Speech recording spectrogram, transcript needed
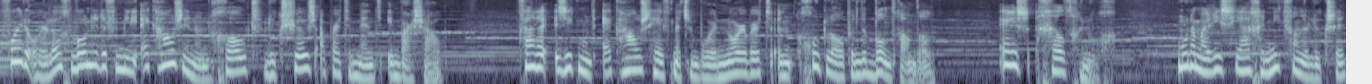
Voor de oorlog woonde de familie Eckhaus in een groot, luxueus appartement in Warschau. Vader Sigmund Eckhaus heeft met zijn broer Norbert een goedlopende bondhandel. Er is geld genoeg. Moeder Maricia geniet van de luxe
